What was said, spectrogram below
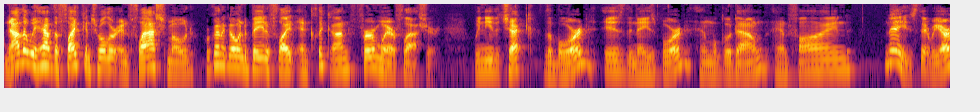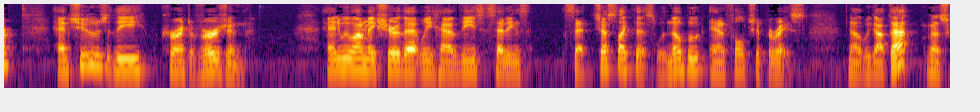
Now that we have the flight controller in flash mode, we're going to go into Betaflight and click on Firmware Flasher. We need to check the board is the Naze board, and we'll go down and find Naze. There we are. And choose the current version. And we want to make sure that we have these settings set just like this with no boot and full chip erase. Now that we got that, we're going to,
